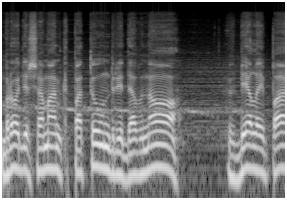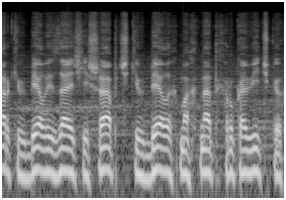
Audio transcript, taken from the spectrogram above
Бродит шаманка по тундре давно, в белой парке, в белой заячьей шапочке, в белых мохнатых рукавичках.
